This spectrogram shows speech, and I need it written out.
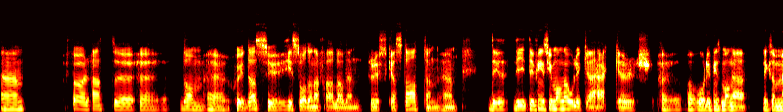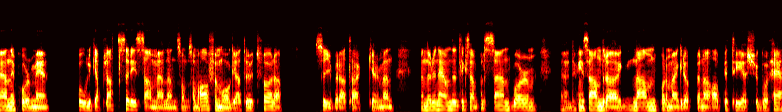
Um, för att uh, de uh, skyddas ju i sådana fall av den ryska staten. Um, det, det, det, finns ju många olika hackers uh, och det finns många liksom, människor med på olika platser i samhällen som, som har förmåga att utföra cyberattacker. Men, men när du nämnde till exempel Sandworm, eh, det finns andra namn på de här grupperna, APT21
